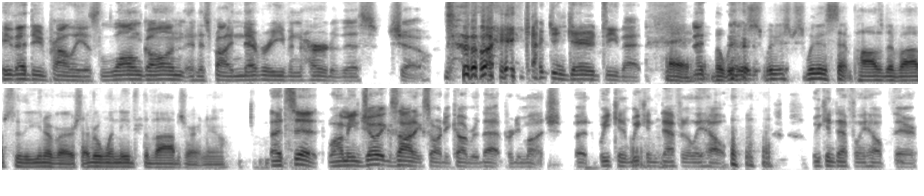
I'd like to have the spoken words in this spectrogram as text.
He, that dude probably is long gone and has probably never even heard of this show. like I can guarantee that. Hey, That- but we just we just we just sent positive vibes through the universe. Everyone needs the vibes right now. That's it. Well, I mean, Joe Exotic's already covered that pretty much, but we can we can definitely help. we can definitely help there.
